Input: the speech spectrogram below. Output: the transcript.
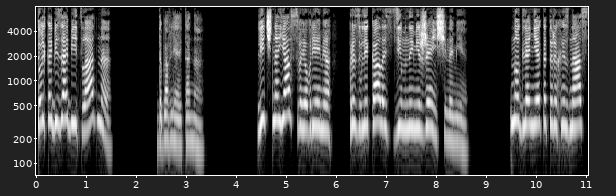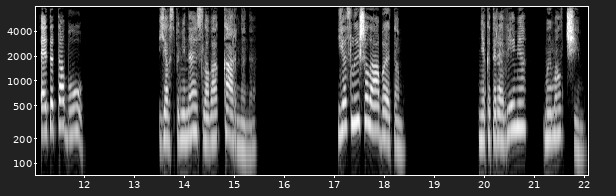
Только без обид, ладно?» Добавляет она. «Лично я в свое время развлекалась с земными женщинами. Но для некоторых из нас это табу. Я вспоминаю слова Карнана. Я слышала об этом. Некоторое время мы молчим,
